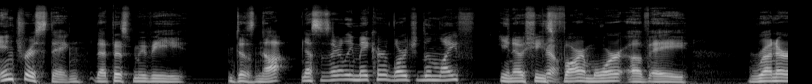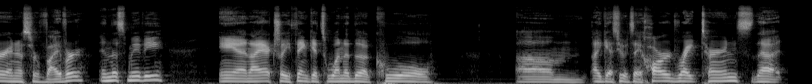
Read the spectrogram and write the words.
interesting that this movie does not necessarily make her larger than life. You know, she's Yeah. far more of a runner and a survivor in this movie, and I actually think it's one of the cool. Um, I guess you would say hard right turns that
